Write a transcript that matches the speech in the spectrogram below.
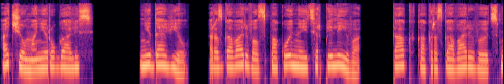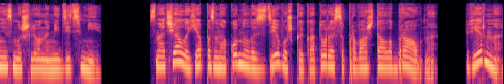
О чем они ругались? Не давил, разговаривал спокойно и терпеливо, так, как разговаривают с несмышленными детьми. Сначала я познакомилась с девушкой, которая сопровождала Брауна. Верно?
